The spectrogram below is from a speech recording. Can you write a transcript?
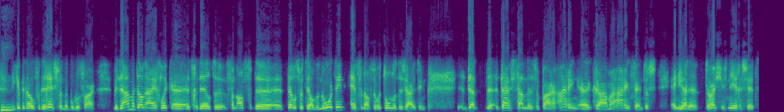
Mhm. Ik heb het over de rest van de boulevard. Met name dan eigenlijk eh, het gedeelte vanaf de uh, Palace Hotel de Noord in en vanaf de Rotonde de Zuid in. Dat, de- daar staan dus een paar haringkramen, haringventers. En die hadden terrasjes neergezet.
